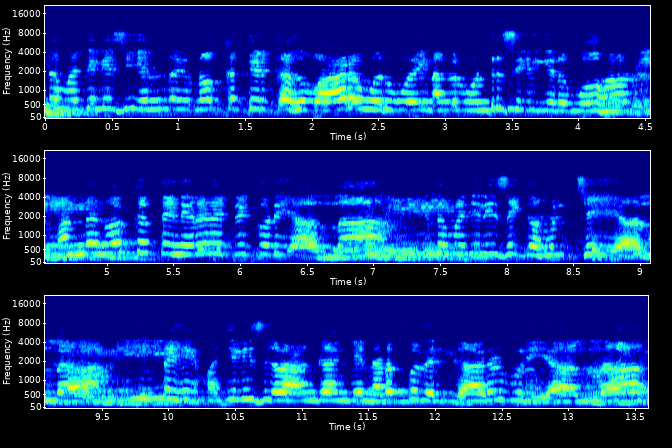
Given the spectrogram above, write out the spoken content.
இந்த மஜ்லிஸ் என்ன நோக்கத்திற்காக வாரம் ஒரு முறை நாங்கள் ஒன்று சேர்கிறோமோ அந்த நோக்கத்தை நிறைவேற்றிக் கொடு யா அல்லாஹ் இந்த மஜ்லிஸை கபூல் செய்ய யா அல்லாஹ் இத்தகைய மஜ்லிஸ்கள் ஆங்காங்கே நடப்பதற்கு அருள் புரியா அல்லாஹ்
